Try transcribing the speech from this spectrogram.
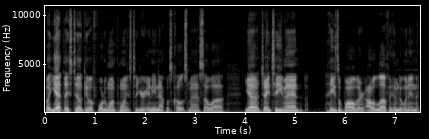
but yet they still give up 41 points to your Indianapolis Colts, man. So uh, yeah, JT, man, he's a baller. I would love for him to win in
